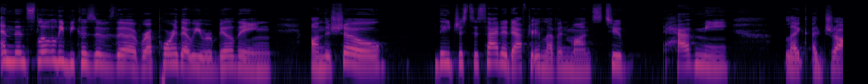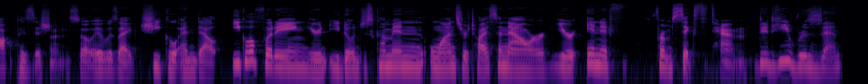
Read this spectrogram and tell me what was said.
And then slowly, because of the rapport that we were building on the show, they just decided after 11 months to have me like a jock position. So it was like Chico and Del, equal footing. You're, you don't just come in once or twice an hour. You're in it from six to ten. Did he resent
